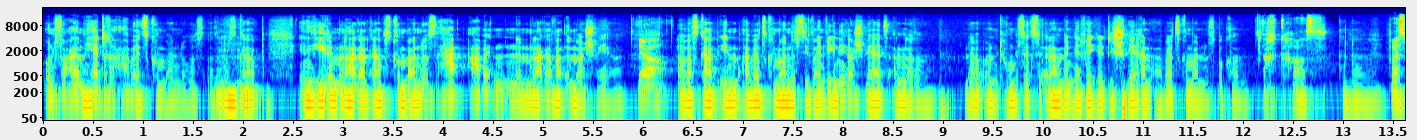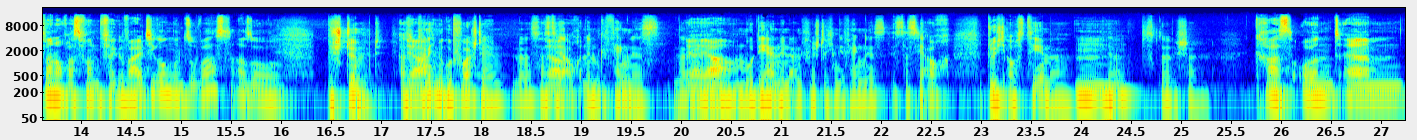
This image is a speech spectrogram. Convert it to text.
und vor allem härtere Arbeitskommandos. Also es gab, in jedem Lager gab es Kommandos. Ha Arbeiten in einem Lager war immer schwer. Ja. Aber es gab eben Arbeitskommandos, die waren weniger schwer als andere. Ne? Und Homosexuelle haben in der Regel die schweren Arbeitskommandos bekommen. Ach krass. Genau. Weiß man noch was von Vergewaltigung und sowas? Also Bestimmt. Also Ja. kann ich mir gut vorstellen. Ne? Das hast Ja. du ja auch in einem Gefängnis. Ne? Ja, in ja. einem modernen, in Anführungsstrichen, Gefängnis ist das ja auch durchaus Thema. Mhm. Ja, das glaube ich schon. krass. Und ähm,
